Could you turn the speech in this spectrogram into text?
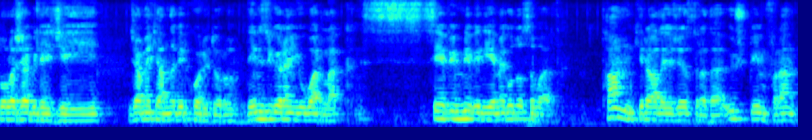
dolaşabileceği cam mekanlı bir koridoru, denizi gören yuvarlak, sevimli bir yemek odası vardı. Tam kiralayacağı sırada 3000 frank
